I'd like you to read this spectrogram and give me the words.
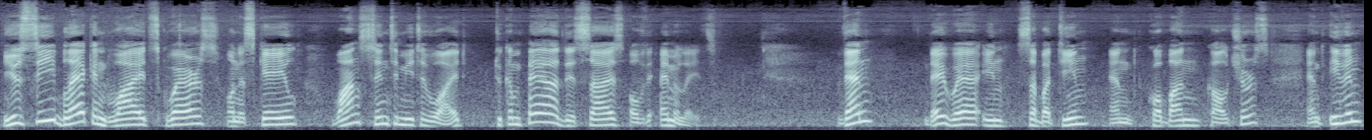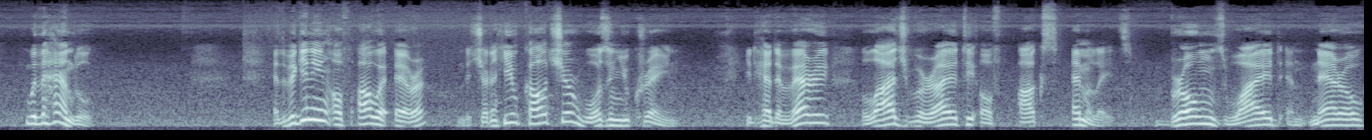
You see black and white squares on a scale 1 centimeter wide to compare the size of the emulates. Then they were in Sabatin and Koban cultures and even with the handle. At the beginning of our era, the Chernihiv culture was in Ukraine. It had a very large variety of axe emulates, bronze wide and narrow,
